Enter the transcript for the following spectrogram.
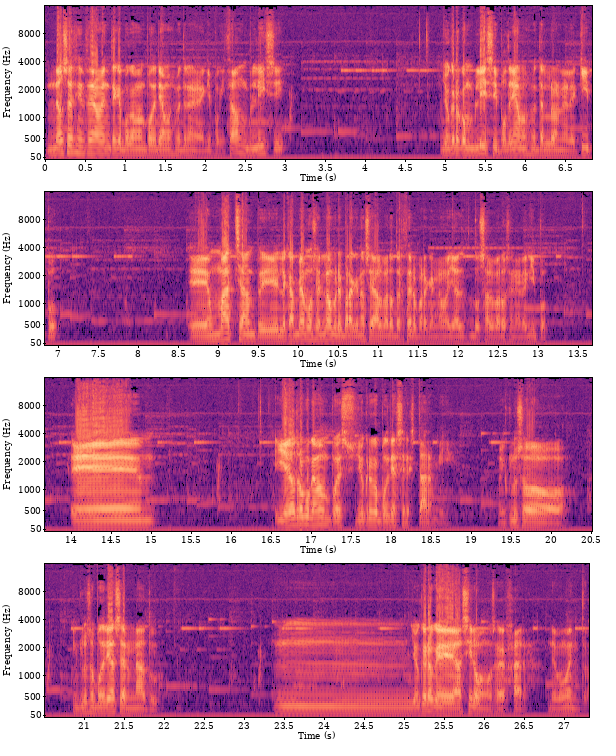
No sé sinceramente qué Pokémon podríamos meter en el equipo. Quizá un Blissey. Yo creo que un Blissey podríamos meterlo en el equipo. Eh, un Machamp, y le cambiamos el nombre para que no sea Álvaro III, para que no haya dos Álvaros en el equipo. Eh, y el otro Pokémon, pues yo creo que podría ser Starmie. O incluso... Incluso podría ser Natu. Mm, yo creo que así lo vamos a dejar, de momento.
